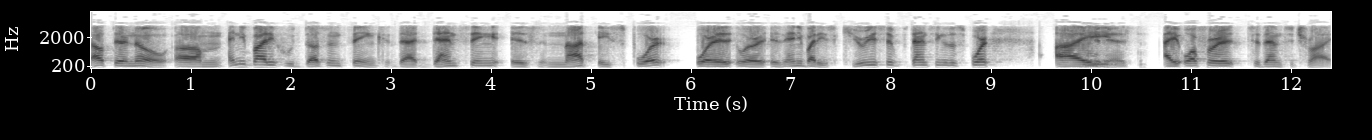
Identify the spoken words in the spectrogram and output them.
out there know, um, anybody who doesn't think that dancing is not a sport, or or is anybody's curious if dancing is a sport, I I offer it to them to try.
